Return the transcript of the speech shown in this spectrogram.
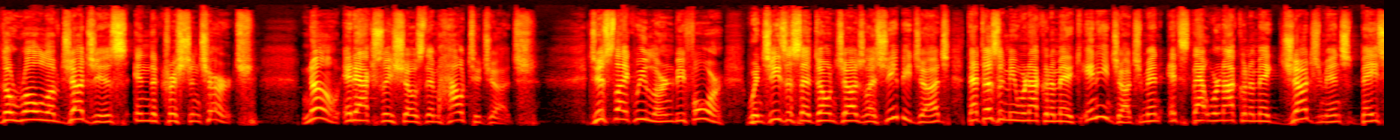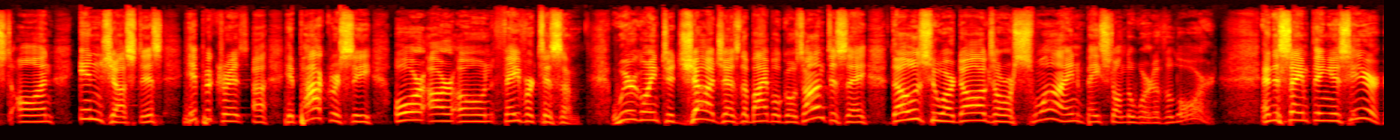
the role of judges in the Christian church? No, it actually shows them how to judge. Just like we learned before, when Jesus said, Don't judge lest ye be judged, that doesn't mean we're not going to make any judgment. It's that we're not going to make judgments based on injustice, uh, hypocrisy, or our own favoritism. We're going to judge, as the Bible goes on to say, those who are dogs or swine based on the word of the Lord. And the same thing is here.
